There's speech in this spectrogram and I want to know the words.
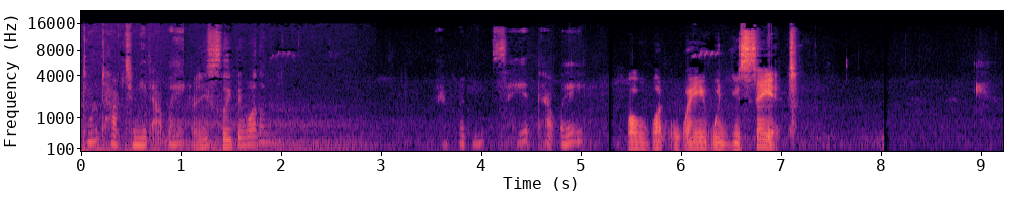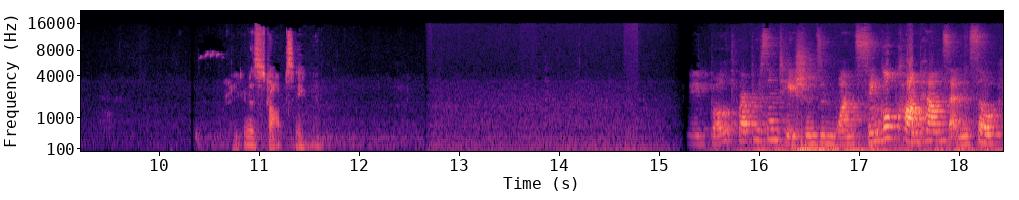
Don't talk to me that way. Are you sleeping with him? I wouldn't say it that way. Well, what way would you say it? Are you gonna stop saying it? Made both representations in one single compound sentence. So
